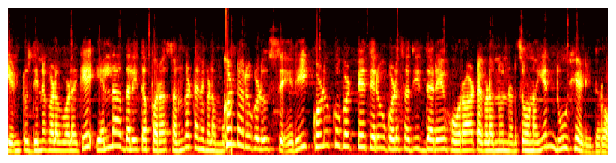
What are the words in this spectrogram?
ಎಂಟು ದಿನಗಳ ಒಳಗೆ ಎಲ್ಲಾ ದಲಿತ ಪರ ಸಂಘಟನೆಗಳ ಮುಖಂಡರುಗಳು ಸೇರಿ ಕೊಳುಕು ಬಟ್ಟೆ ತೆರವುಗೊಳಿಸದಿದ್ದರೆ ಹೋರಾಟಗಳನ್ನು ನಡೆಸೋಣ ಎಂದು ಹೇಳಿದರು.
